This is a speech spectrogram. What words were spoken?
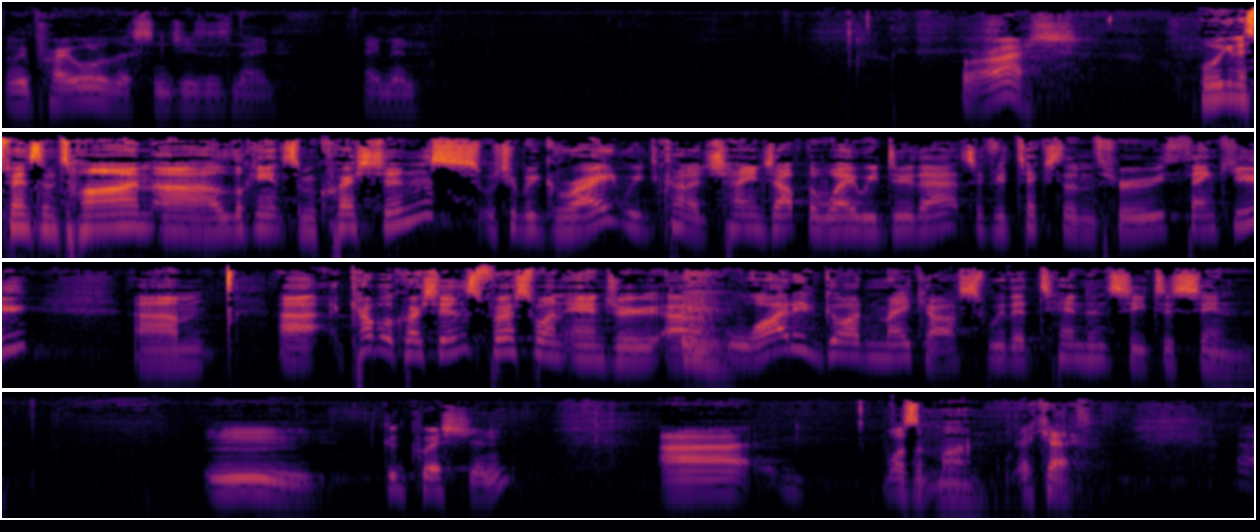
And we pray all of this in Jesus' name. Amen. All right. We're going to spend some time uh, looking at some questions, which will be great. We kind of change up the way we do that. So if you text them through, thank you. Um, uh, a couple of questions. First one, Andrew. Uh, why did God make us with a tendency to sin? Mm, good question. Uh, Wasn't mine. okay. Uh,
